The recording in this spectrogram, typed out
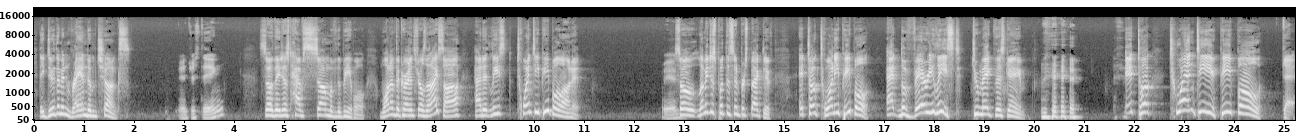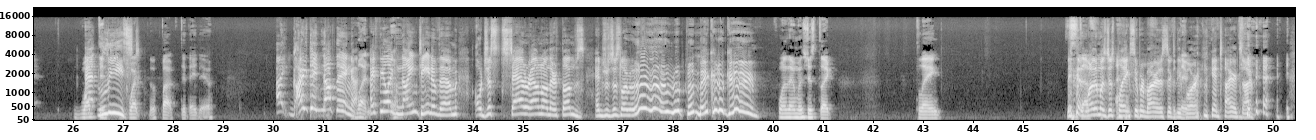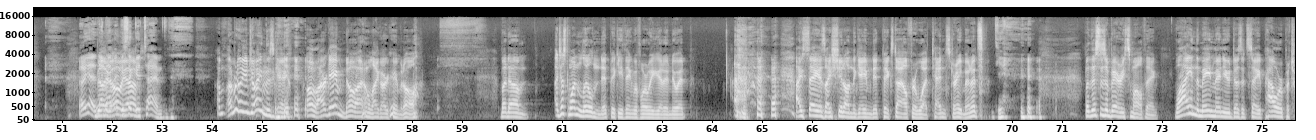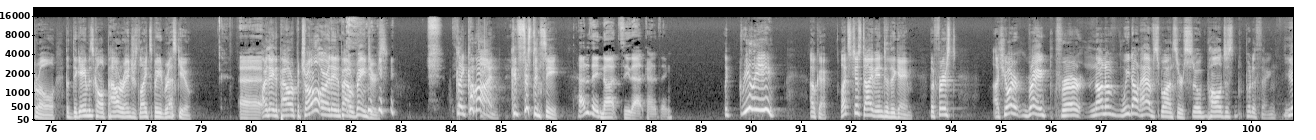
They do them in random chunks. Interesting. So they just have some of the people. One of the credits reels that I saw had at least 20 people on it. Weird. So let me just put this in perspective. It took 20 people at the very least to make this game. it took 20 people okay. What at did- least. What the fuck did they do? I I did nothing. What? I feel like Oh. 19 of them oh, just sat around on their thumbs and was just like "Ah, make it a game. One of them was just like playing. One of them was just playing Super Mario 64 the entire time. Oh yeah, Be I'm like, having- "Oh, this is yeah." a good time. I'm I'm really enjoying this game. oh, our game? No, I don't like our game at all. But um, uh, just one little nitpicky thing before we get into it. I say as I shit on the game nitpick style for what ten straight minutes. Yeah. But this is a very small thing. Why in the main menu does it say Power Patrol, but the game is called Power Rangers Lightspeed Rescue? Uh, Are they the Power Patrol or are they the Power Rangers? like, come on, consistency. how do they not see that kind of thing? Like, really? Okay, let's just dive into the game. But first, a short break for none of. We don't have sponsors, so Paul just put a thing. Yay!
